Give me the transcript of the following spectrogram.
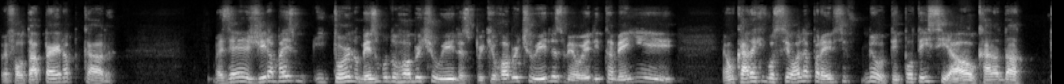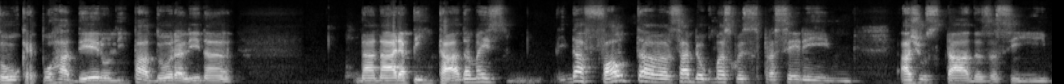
vai faltar perna pro cara. Mas é, gira mais em torno mesmo do Robert Williams, porque o Robert Williams, meu, ele também é um cara que você olha para ele e meu, tem potencial, o cara da touca, é porradeiro, limpador ali na, na, na, área pintada, mas ainda falta, sabe, algumas coisas para serem ajustadas, assim.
